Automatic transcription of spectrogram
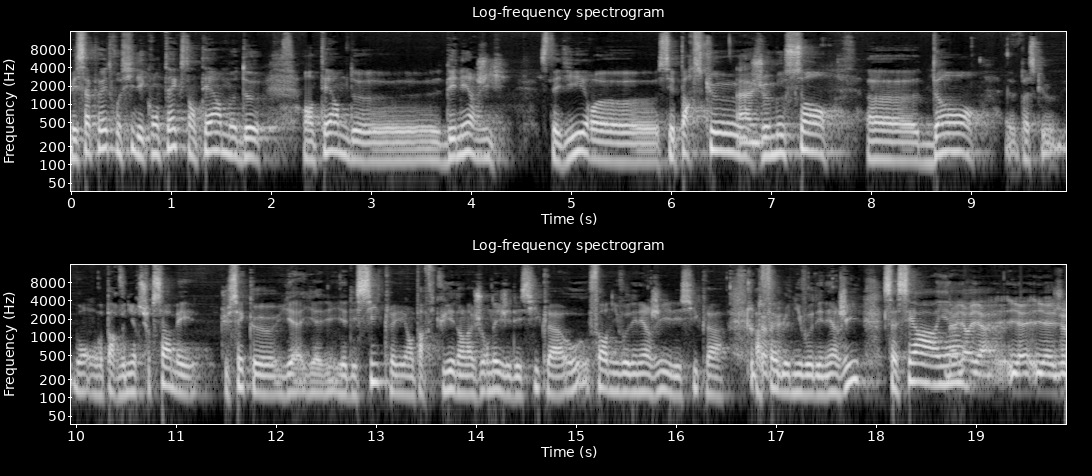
mais ça peut être aussi des contextes en termes de, en termes de d'énergie. C'est-à-dire, euh, c'est parce que ah je me sens euh, dans, parce que bon, on va pas revenir sur ça, mais tu sais qu'il y a, y, a, y a, des cycles, et en particulier dans la journée, j'ai des cycles à haut, fort niveau d'énergie et des cycles à, à, faible niveau d'énergie. Ça sert à rien. D'ailleurs, il y a, y a, je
